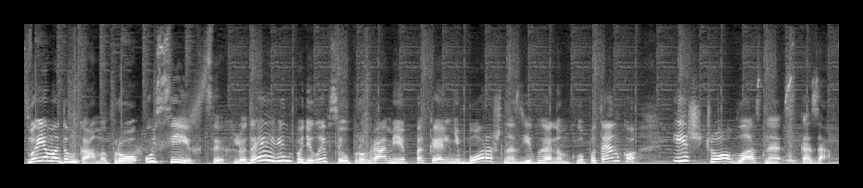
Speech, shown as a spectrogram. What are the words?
Своїми думками про усіх цих людей він поділився у програмі Пекельні борошна з Євгеном Клопотенко. І що власне сказав.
